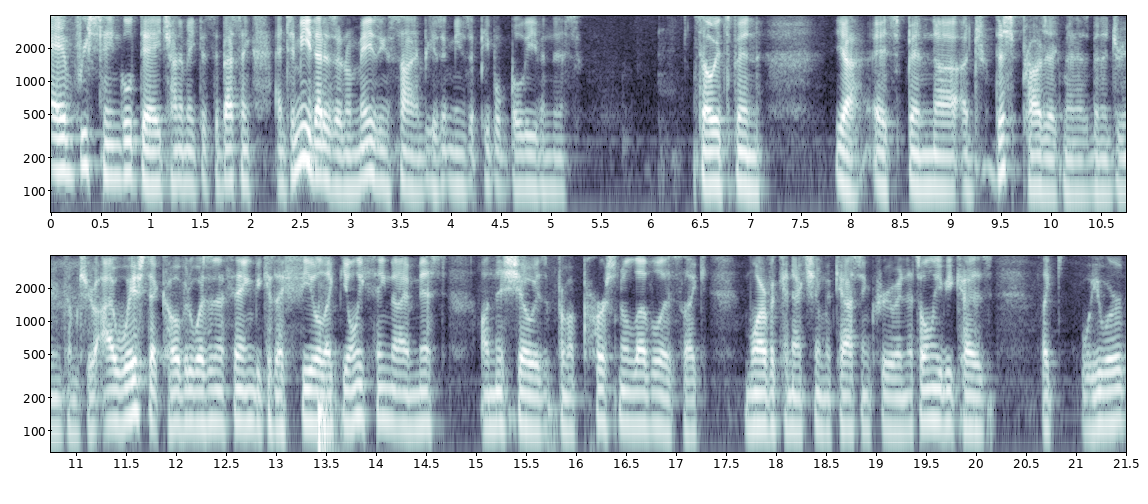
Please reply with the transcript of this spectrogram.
every single day trying to make this the best thing. And to me, that is an amazing sign because it means that people believe in this. So it's been, yeah, it's been uh, a, this project, man, has been a dream come true. I wish that COVID wasn't a thing because I feel like the only thing that I missed on this show is from a personal level is like more of a connection with cast and crew, and it's only because like we were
